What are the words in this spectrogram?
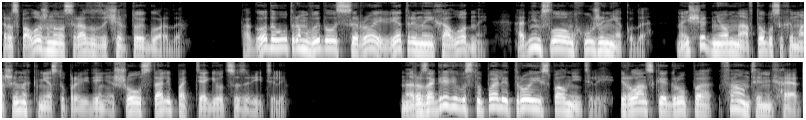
расположенного сразу за чертой города. Погода утром выдалась сырой, ветреной и холодной, одним словом, хуже некуда. Но еще днем на автобусах и машинах к месту проведения шоу стали подтягиваться зрители. На разогреве выступали трое исполнителей. Ирландская группа Fountainhead,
